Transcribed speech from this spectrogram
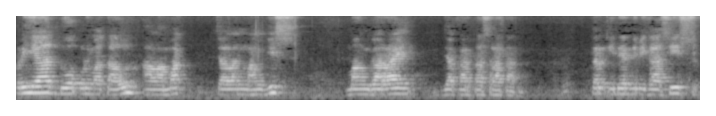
pria 25 tahun alamat Jalan Manggis Manggarai Jakarta Selatan. Teridentifikasi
